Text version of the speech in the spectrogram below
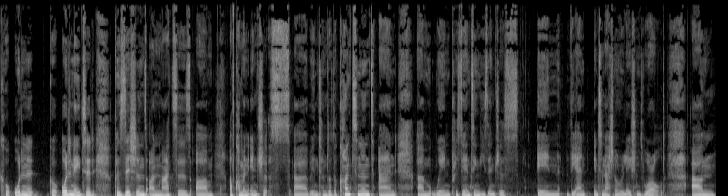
coordinate coordinated positions on matters um, of common interests uh, in terms of the continent and um, when presenting these interests in the international relations world. Um,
